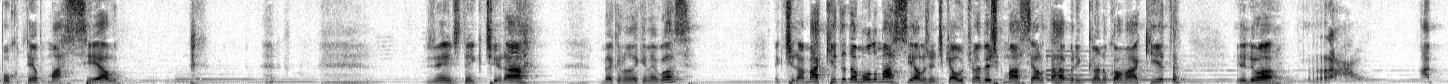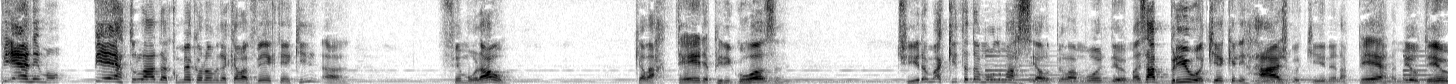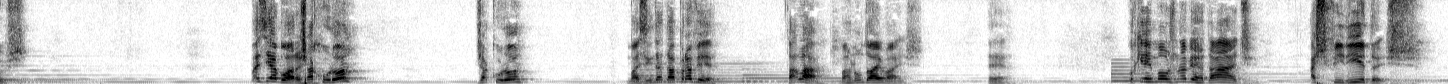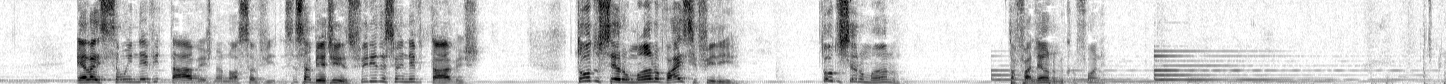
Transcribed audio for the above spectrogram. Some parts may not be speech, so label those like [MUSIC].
Pouco tempo, Marcelo. Gente, tem que tirar. Como é que é o nome daquele negócio? Tem que tirar a Maquita da mão do Marcelo, gente. Que a última vez que o Marcelo tava brincando com a Maquita, ele, ó, rau, a perna, irmão, perto lá da. Como é que é o nome daquela veia que tem aqui? A femoral? Aquela artéria perigosa. Tira a Maquita da mão do Marcelo, pelo amor de Deus. Mas abriu aqui aquele rasgo aqui, né, na perna. Meu Deus. Mas e agora? Já curou? Já curou? Mas ainda dá para ver. Tá lá, mas não dói mais. É. Porque, irmãos, na verdade, as feridas, elas são inevitáveis na nossa vida. Você sabia disso? Feridas são inevitáveis. Todo ser humano vai se ferir. Todo ser humano. Tá falhando o microfone?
